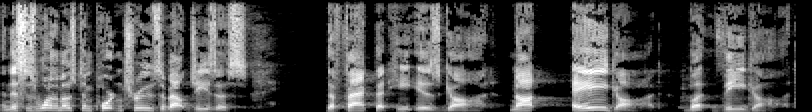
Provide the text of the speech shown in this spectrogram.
And this is one of the most important truths about Jesus the fact that he is God. Not a God, but the God.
